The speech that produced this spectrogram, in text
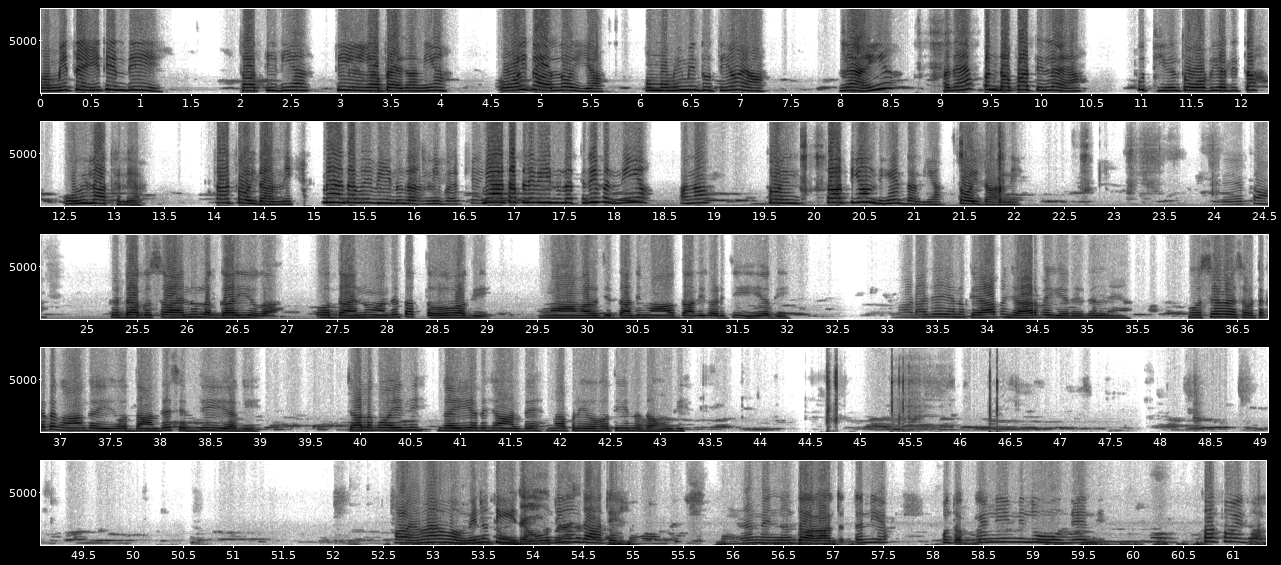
ਮੰਮੀ ਤੇ ਹੀ ਦਿੰਦੀ। ਤਾਤੀ ਦੀਆਂ ਤੀਲੀਆਂ ਪੈ ਜਾਂਦੀਆਂ। ਉਹੀ ਗੱਲ ਹੋਈ ਆ। ਉਹ ਮੰਮੀ ਮੈਨੂੰ ਦੁੱਤੀ ਹੋਇਆ ਲੈ ਆਈ ਆ। ਅਰੇ ਪੰਦਾ ਭਾਤੇ ਲੈ ਆ। ਪੁੱਥੀ ਨੇ ਦੋ ਰੁਪਇਆ ਦਿੱਤਾ ਉਹ ਵੀ ਲੱਥ ਲਿਆ। ਤਾਂ ਕੋਈ ਗੱਲ ਨਹੀਂ ਮੈਂ ਤਾਂ ਆਪਣੇ ਵੀਰ ਨੂੰ ਲੱਥਣੀ ਮੈਂ ਤਾਂ ਆਪਣੇ ਵੀਰ ਨੂੰ ਲੱਥਣੀ ਬੰਨੀ ਆ ਹਨਾ? ਕੋਈ ਤਾਤੀਆਂ ਹੁੰਦੀਆਂ ਇਦਾਂ ਦੀਆਂ ਕੋਈ ਗੱਲ ਨਹੀਂ ਆ ਕਿੱਡਾ ਗੁੱਸਾ ਇਹਨੂੰ ਲੱਗਾ ਹੀ ਹੋਗਾ। ਉਦਾਂ ਇਹਨੂੰ ਆਂਦੇ ਤੱਤੋ ਆਗੀ। ਮਾਂ ਵਾਲ ਜਿੱਦਾਂ ਦੀ ਮਾਂ ਉਦਾਂ ਦੀ ਗੜੀ ਧੀ ਹੈਗੀ। ਮਾੜਾ ਜਿਹਾ ਇਹਨੂੰ ਕਿਹਾ 50 ਰੁਪਏ ਦੇ ਦਿੰਨੇ ਆ। ਉਸੇ ਵੇਲੇ ਸੁੱਟ ਕੇ ਤੇ ਗਾਂ ਗਈ ਉਦਾਂ ਆਂਦੇ ਸਿੱਧੀ ਹੈਗੀ। ਚੱਲ ਕੋਈ ਨਹੀਂ ਗਈ ਆ ਤੇ ਜਾਣ ਦੇ ਮੈਂ ਆਪਣੀ ਉਹ ਧੀ ਨੂੰ ਦਊਂਗੀ। ਹਾਏ ਮੈਂ ਮੰਮੀ ਨੂੰ ਤੀ ਦਊਂਦੀ ਹੁੰਦਾ ਤੇ। ਹੁਣ ਮੈਨੂੰ ਦਾਲਾਂ ਦਿੱਤਨੀਆਂ ਉਹ ਤਾਂ ਅੱਗੇ ਨਹੀਂ ਮੈਨੂੰ ਆਉਂਦੇ ਨੇ। ਤਾਂ ਤੋਈ ਦਾ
